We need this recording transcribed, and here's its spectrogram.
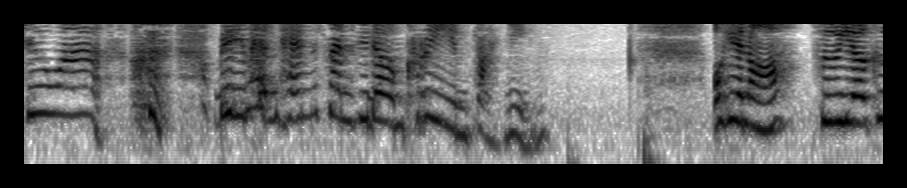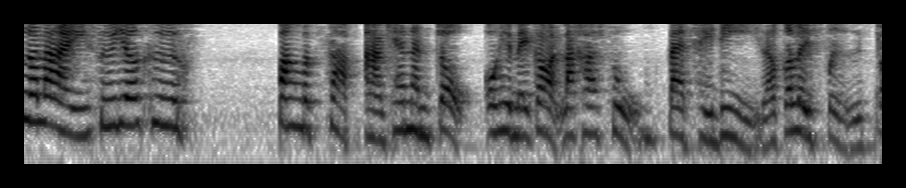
ชื่อว่า B Pantene Sensiderm Cream จากหญิง โอเคเนาะซื้อเยอะคืออะไร ซื้อเยอะคือ ปังแบบสับอะแค่นั้นจบ โอเคไหมก่อน ราคาสูงแต่ใช้ดี แล้วก็เลยซื้อจ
